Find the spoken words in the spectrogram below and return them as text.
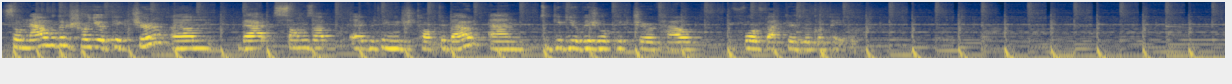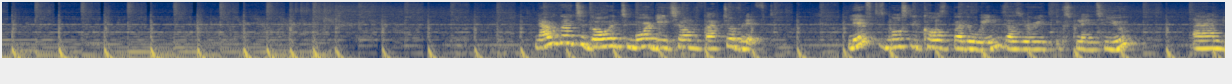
So now we're going to show you a picture um, that sums up everything we just talked about and to give you a visual picture of how the four factors look on paper. Now we're going to go into more detail on the factor of lift. Lift is mostly caused by the wings, as I already explained to you, and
